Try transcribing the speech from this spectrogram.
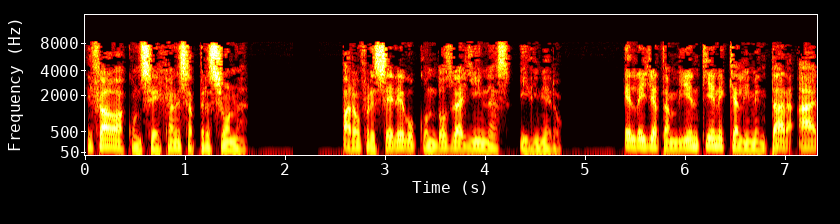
Ifa aconseja a esa persona, para ofrecer ego con dos gallinas y dinero. Él ella también tiene que alimentar a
